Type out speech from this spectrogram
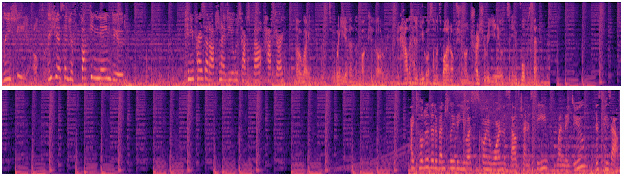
Rishi. Rishi, I said your fucking name, dude. Can you price that option idea we talked about? Half yard? No way. It's winnier than the fucking lottery. And how the hell have you got someone to buy an option on treasury yields hitting 4%? I told her that eventually the US is going to war in the South China Sea. When they do, this pays out.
